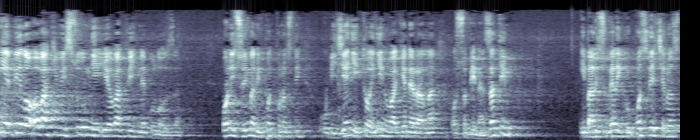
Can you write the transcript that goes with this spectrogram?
nije bilo ovakvih sumnji i ovakvih nebuloza. Oni su imali potpunosti ubiđenje i to je njihova generalna osobina. Zatim, imali su veliku posvećenost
